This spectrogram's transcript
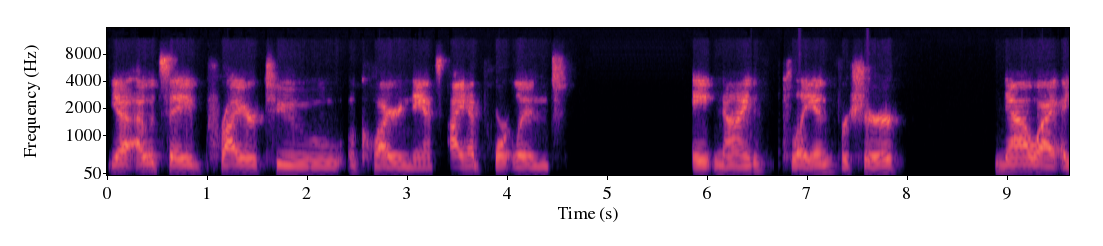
Yeah, I would say prior to acquiring Nance, I had Portland eight, nine play in for sure. Now I, I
